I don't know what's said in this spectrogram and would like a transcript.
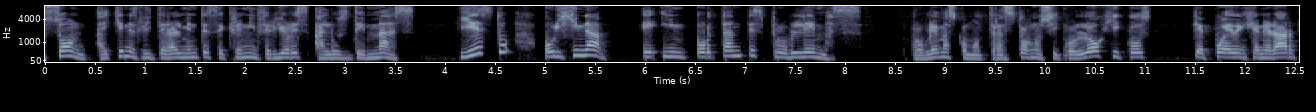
son. Hay quienes literalmente se creen inferiores a los demás. Y esto origina eh, importantes problemas. Problemas como trastornos psicológicos que pueden generar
